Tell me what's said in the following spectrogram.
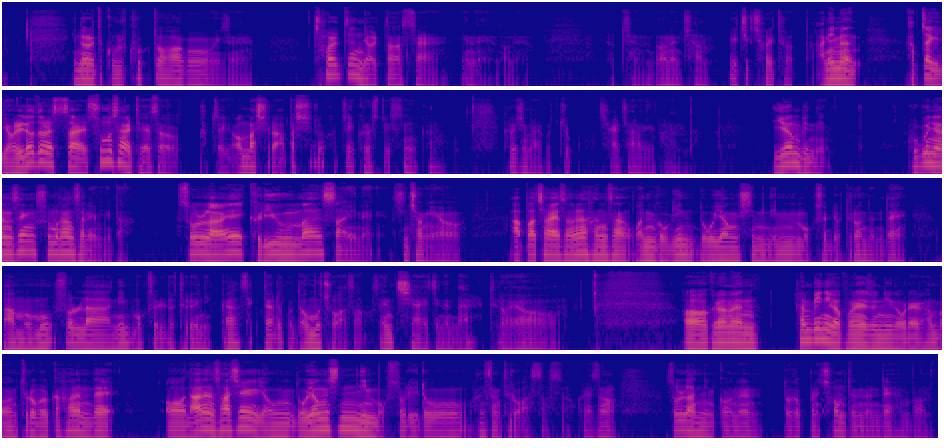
이 노래 듣고 울컥도 하고 이제 철든 15살이네 너는. 여튼 너는 참 일찍 철이 들었다. 아니면 갑자기 18살 20살 돼서 갑자기 엄마 싫어 아빠 싫어? 갑자기 그럴 수도 있으니까 그러지 말고 쭉 잘 자라길 바란다. 이현빈님 99년생 21살입니다. 솔라의 그리움만 쌓이네 신청해요. 아빠 차에서는 항상 원곡인 노영심님 목소리로 들었는데 마무무 솔라님 목소리로 들으니까 색다르고 너무 좋아서 센치해지는 날 들어요. 어, 그러면 현빈이가 보내준 이 노래를 한번 들어볼까 하는데, 어, 나는 사실 영, 노영신님 목소리로 항상 들어왔었어. 그래서 솔라님 거는 너 덕분에 처음 듣는데 한번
